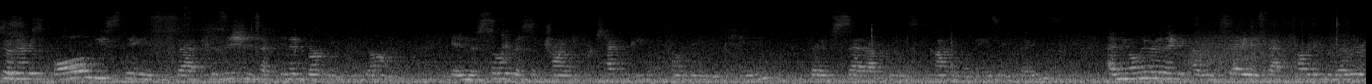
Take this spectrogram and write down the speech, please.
So there's all these things that physicians have inadvertently done in the service of trying to protect people from being in pain that have set up these kind of amazing things. And the only other thing I would say is that part of the other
